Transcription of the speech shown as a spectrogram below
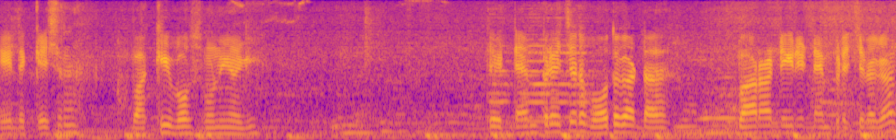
ਇਹ ਲੋਕੇਸ਼ਨ ਬਾਕੀ ਬਹੁਤ ਸੋਹਣੀ ਹੈਗੀ। ਤੇ ਟੈਂਪਰੇਚਰ ਬਹੁਤ ਘੱਟ ਆ। 12 ਡਿਗਰੀ ਟੈਂਪਰੇਚਰ ਹੈਗਾ।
